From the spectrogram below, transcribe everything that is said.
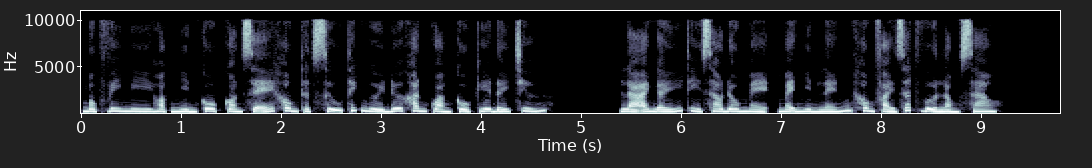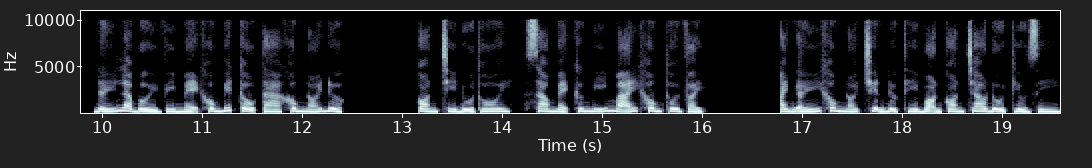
Mộc vi nghi hoặc nhìn cô con sẽ không thật sự thích người đưa khăn quàng cổ kia đấy chứ. Là anh ấy thì sao đâu mẹ, mẹ nhìn lén không phải rất vừa lòng sao. Đấy là bởi vì mẹ không biết cậu ta không nói được. Con chỉ đùa thôi, sao mẹ cứ nghĩ mãi không thôi vậy. Anh ấy không nói chuyện được thì bọn con trao đổi kiểu gì.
